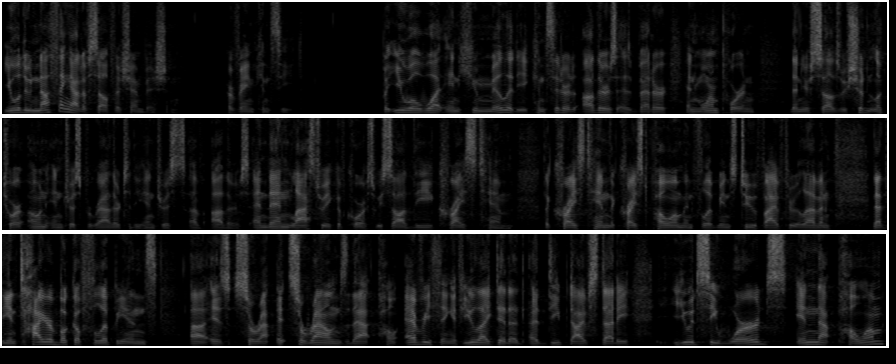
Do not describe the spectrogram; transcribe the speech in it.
You will do nothing out of selfish ambition or vain conceit, but you will what? In humility consider others as better and more important than yourselves. We shouldn't look to our own interests, but rather to the interests of others. And then last week, of course, we saw the Christ hymn, the Christ hymn, the Christ poem in Philippians 2 5 through 11, that the entire book of Philippians uh, is it surrounds that poem. Everything. If you like did a, a, deep dive study, you would see words in that poem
